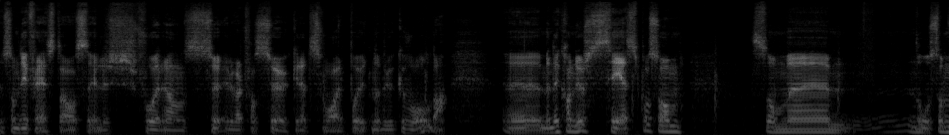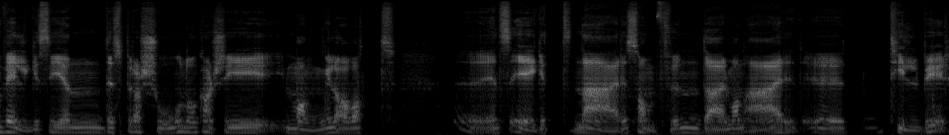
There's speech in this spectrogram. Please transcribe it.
som de fleste av oss ellers får, eller i hvert fall søker et svar på uten å bruke vold. da. Eh, men det kan jo ses på som, som eh, noe som velges i en desperasjon og kanskje i mangel av at eh, ens eget nære samfunn der man er, tilbyr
